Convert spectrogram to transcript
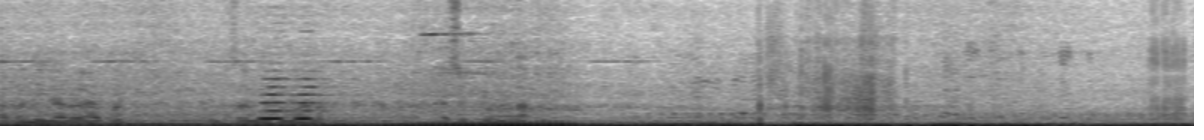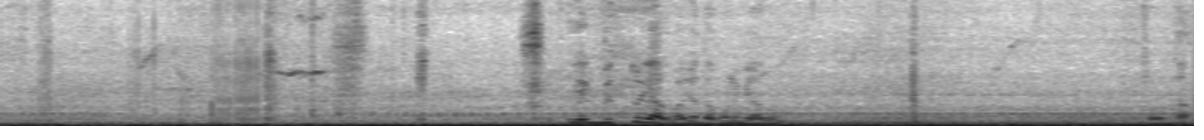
आपण निघालोय आपण पुढचा व्हिडिओ तुम्हाला अशोक करून दाखवू बित्तू याल माझ्या दाखवून मी अजून चौथा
